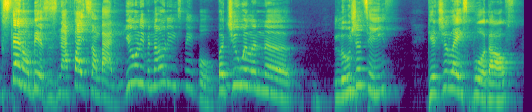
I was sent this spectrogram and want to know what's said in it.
Stand on business. Now fight somebody. You don't even know these people, but you willing to lose your teeth, get your lace pulled off,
